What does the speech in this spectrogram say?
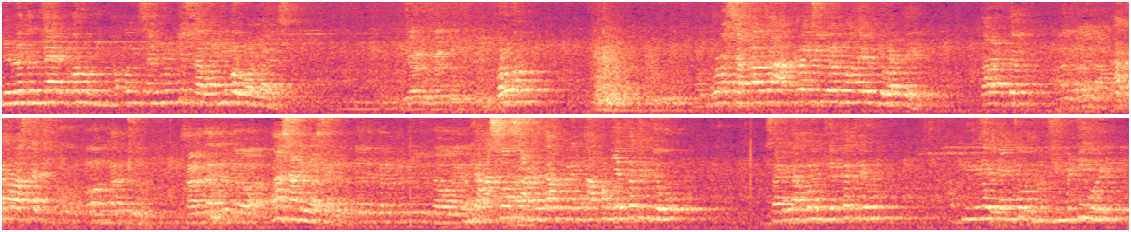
निवेदन तयार करून आपण संयुक्त सर्वांनी बरोबर लावायचं. बरोबर? थोडा सकाळचा अकराची वेळ मला योग्य वाटते. काय वाटतं? अकरा वाजताची. हा साडे वाजता. म्हणजे असं साडे पर्यंत आपण एकत्रित येऊ साडे पर्यंत एकत्र येऊ आपली इकडे त्यांच्यावर थोडीशी मिटिंग होईल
